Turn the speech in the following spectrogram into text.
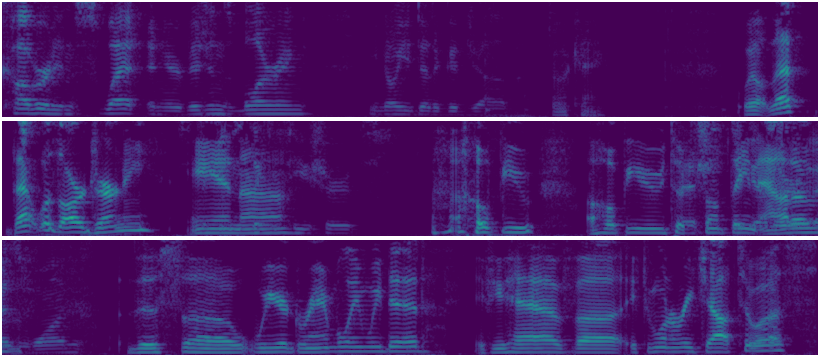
covered in sweat and your vision's blurring, you know you did a good job. Okay. Well, that that was our journey, Sticky, and sticky uh, t-shirts. I hope you I hope you took meshed something out of this uh, weird rambling we did. If you have, uh, if you want to reach out to us,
